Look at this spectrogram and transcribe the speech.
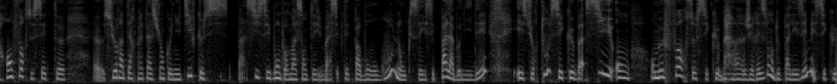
renforce cette euh, surinterprétation cognitive que si, bah, si c'est bon pour ma santé, bah, c'est peut-être pas bon au goût, donc c'est pas la bonne idée. Et surtout, c'est que bah, si on, me force, c'est que j'ai raison de pas les aimer, c'est que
